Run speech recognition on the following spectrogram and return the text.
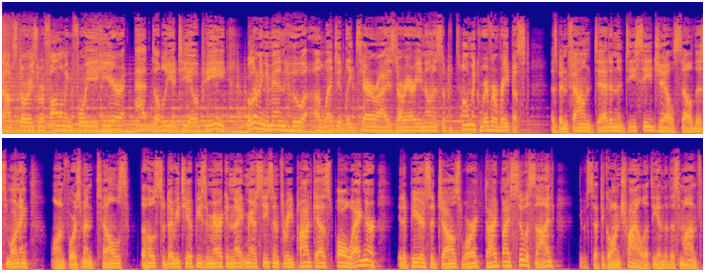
Top stories we're following for you here at WTOP. We're learning a man who allegedly terrorized our area known as the Potomac River Rapist has been found dead in a D.C. jail cell this morning. Law enforcement tells the host of WTOP's American Nightmare Season 3 podcast, Paul Wagner, it appears that Giles Warwick died by suicide. He was set to go on trial at the end of this month.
